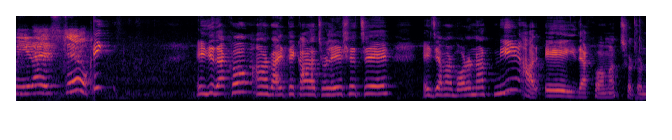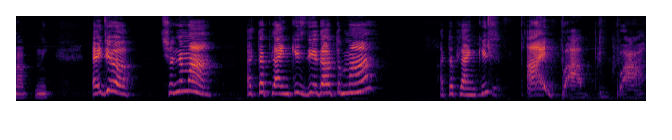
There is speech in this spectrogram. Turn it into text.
মেয়েরা এসছে ওকে। এই যে দেখো আমার বাড়িতে কারা চলে এসেছে। এই যে আমার বড় নাতনি আর এই দেখো আমার ছোট নাতনি। এই যে, শোনো মা, একটা ফ্লাইং কিস দিয়ে দাও তো মা। একটা ফ্লাইং কিস আই বাপ। বাপ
